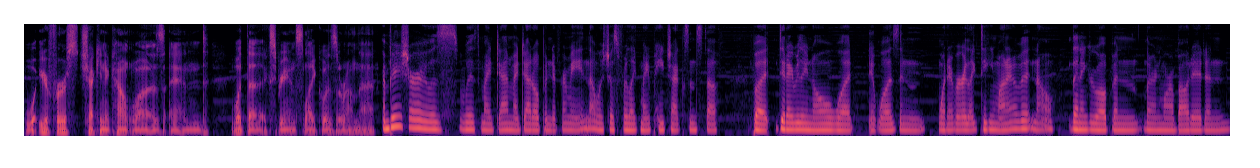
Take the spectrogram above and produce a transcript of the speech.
what your first checking account was and what the experience like was around that? I'm pretty sure it was with my dad. My dad opened it for me, and that was just for like my paychecks and stuff. But did I really know what it was and whatever, like taking money out of it? No. Then I grew up and learned more about it and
